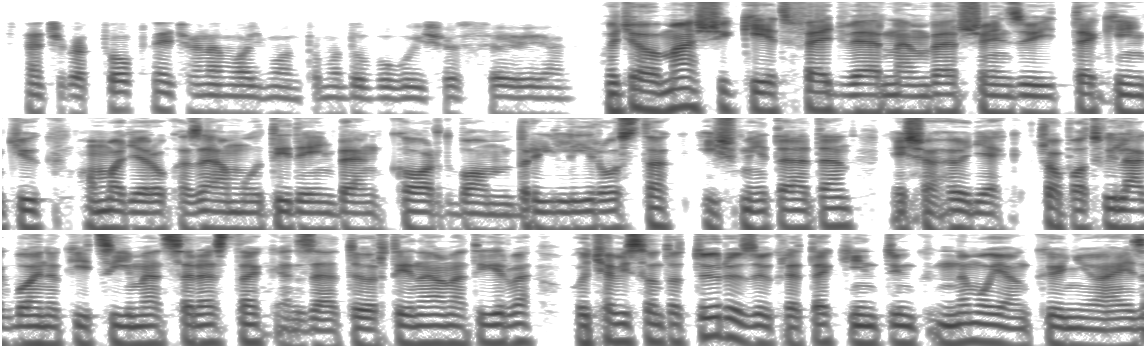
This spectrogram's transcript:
és ne csak a top 4, hanem, ahogy mondtam, a dobogó is összejöjjön. Hogyha a másik két fegyver nem versenyzőit tekintjük, a magyarok az elmúlt idényben kartban brillíroztak ismételten, és a hölgyek csapatvilágbajnoki címet szereztek, ezzel történelmet írva. Hogyha viszont a törözőkre tekintünk, nem olyan könnyű a helyzet,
